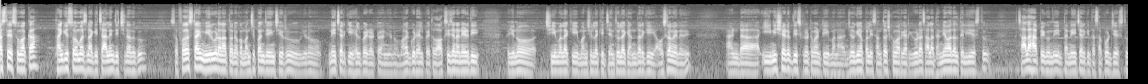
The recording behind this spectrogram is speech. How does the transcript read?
నమస్తే సుమక్క. థ్యాంక్ యూ సో మచ్ నాకు ఈ ఛాలెంజ్ ఇచ్చినందుకు. సో ఫస్ట్ టైం మీరు కూడా నాతో ఒక మంచి పని చేయించారు యూనో నేచర్కి హెల్ప్ అయ్యేటట్టు అండ్ యూనో మనకు కూడా హెల్ప్ అవుతుంది. ఆక్సిజన్ అనేది యూనో చీమలకి మనుషులకి జంతువులకి అందరికీ అవసరమైనది. అండ్ uh, ఈ ఇనిషియేటివ్ తీసుకున్నటువంటి మన జోగినపల్లి సంతోష్ కుమార్ గారికి కూడా చాలా ధన్యవాదాలు తెలియజేస్తూ చాలా హ్యాపీగా ఉంది. ఇంత నేచర్కి ఇంత సపోర్ట్ చేస్తూ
